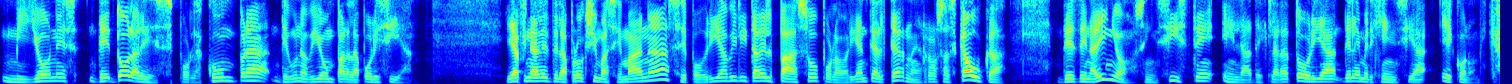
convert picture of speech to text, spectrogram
millones de dólares por la compra de un avión para la policía. Y a finales de la próxima semana se podría habilitar el paso por la variante alterna en Rosas Cauca. Desde Nariño se insiste en la declaratoria de la emergencia económica.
